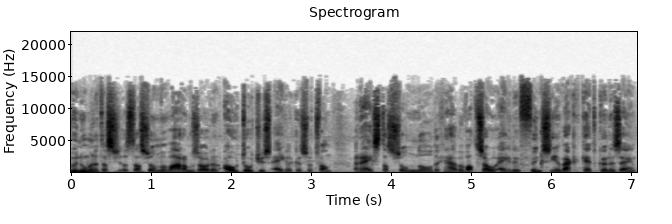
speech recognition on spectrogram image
we noemen het een station, maar waarom zouden autootjes eigenlijk een soort van rijstation nodig hebben? Wat zou eigenlijk de functie en werkelijkheid kunnen zijn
